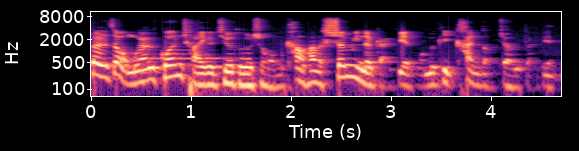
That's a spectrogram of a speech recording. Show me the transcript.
但是在我们观观察一个基督徒的时候，我们看到他的生命的改变，我们可以看到这样的改变。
